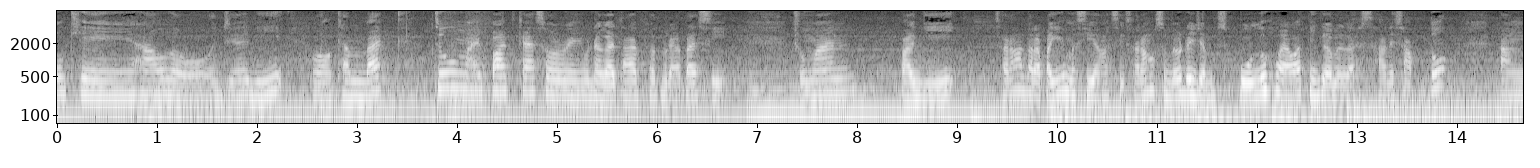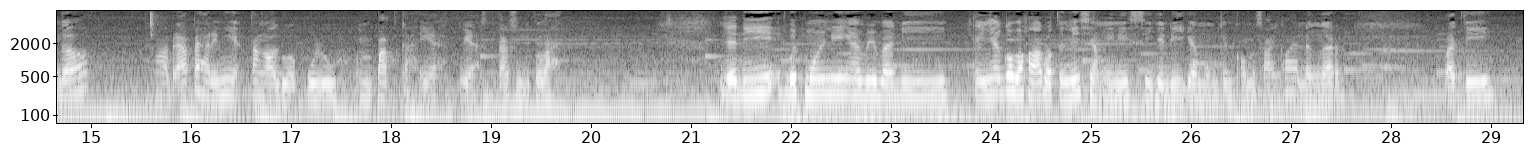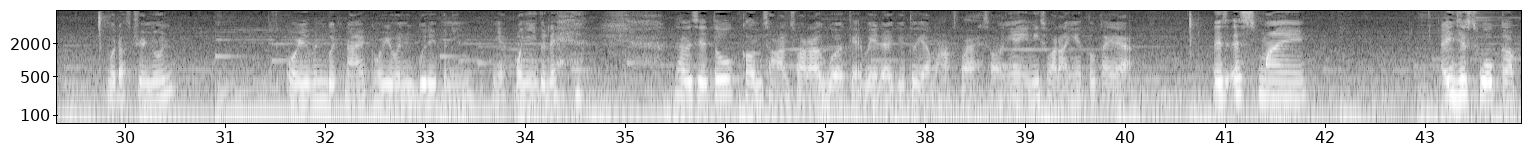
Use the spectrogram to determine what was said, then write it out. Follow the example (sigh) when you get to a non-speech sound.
Oke, halo. Jadi, welcome back to my podcast sore. Udah gak tahu episode berapa sih. Cuman pagi, sekarang antara pagi masih siang sih. Sekarang sebenarnya udah jam 10 lewat 13 hari Sabtu, tanggal tanggal berapa ya hari ini ya? Tanggal 24 kah ya? Ya, sekitar segitulah. Jadi, good morning everybody. Kayaknya gue bakal upload ini siang ini sih. Jadi, ya mungkin kalau misalnya kalian denger, berarti good afternoon or even good night or even good evening. Ya pokoknya itu deh. (laughs) Habis itu kalau misalkan suara gue kayak beda gitu ya maaf lah. Soalnya ini suaranya tuh kayak this is my I just woke up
